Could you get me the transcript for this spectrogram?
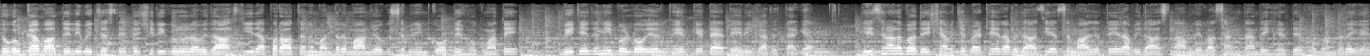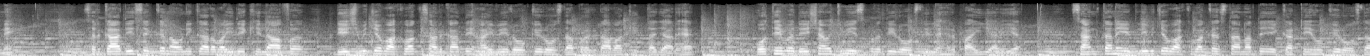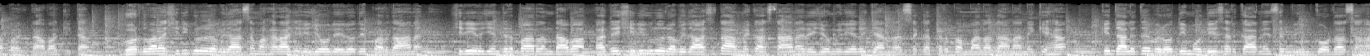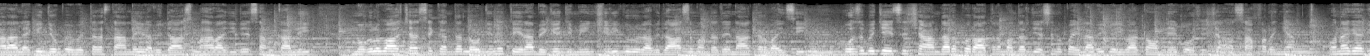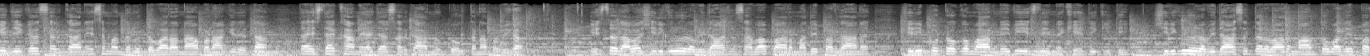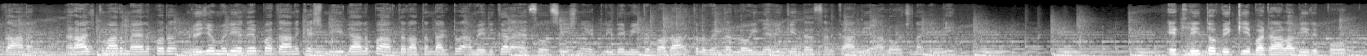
ਤੁਗਲਕਾਬਾਦ ਦਿੱਲੀ ਵਿੱਚ ਸਥਿਤ ਸ੍ਰੀ ਗੁਰੂ ਰਵਿਦਾਸ ਜੀ ਦਾ ਪੁਰਾਤਨ ਮੰਦਿਰ ਮਾਨਯੋਗ ਸੁਪਰੀਮ ਕੋਰਟ ਦੇ ਹੁਕਮਾਂ ਤੇ ਬੀਤੇ ਦਿਨੀ ਬਲਡੋਜ਼ਰ ਫੇਰ ਕੇ ਟੈਟੇਰੀ ਕਰ ਦਿੱਤਾ ਗਿਆ। ਜਿਸ ਨਾਲ ਵਿਦੇਸ਼ਾਂ ਵਿੱਚ ਬੈਠੇ ਰਵਿਦਾਸੀਆ ਸਮਾਜ ਅਤੇ ਰਵਿਦਾਸ ਨਾਮਲੇਵਾ ਸੰਗਤਾਂ ਦੇ ਹਿਰਦੇ ਬੁਲੰਦੜੇ ਗਏ ਨੇ। ਸਰਕਾਰ ਦੀ ਇਸ ਕਾਨੂੰਨੀ ਕਾਰਵਾਈ ਦੇ ਖਿਲਾਫ ਦੇਸ਼ ਵਿੱਚ ਵੱਖ-ਵੱਖ ਸੜਕਾਂ ਤੇ ਹਾਈਵੇ ਰੋਕ ਕੇ ਰੋਸ ਦਾ ਪ੍ਰਗਟਾਵਾ ਕੀਤਾ ਜਾ ਰਿਹਾ ਹੈ। ਉੱਥੇ ਵਿਦੇਸ਼ਾਂ ਵਿੱਚ ਵੀ ਇਸ ਪ੍ਰਤੀ ਰੋਸ ਦੀ ਲਹਿਰ ਪਾਈ ਜਾ ਰਹੀ ਹੈ। ਸੰਗਤਾਂ ਨੇ ਇਟਲੀ ਵਿੱਚ ਵੱਖ-ਵੱਖ ਸਥਾਨਾਂ ਤੇ ਇਕੱਠੇ ਹੋ ਕੇ ਰੋਸ ਦਾ ਪ੍ਰਗਟਾਵਾ ਕੀਤਾ। ਗੁਰਦੁਆਰਾ ਸ੍ਰੀ ਗੁਰੂ ਰਵਿਦਾਸ ਮਹਾਰਾਜ ਇਜੋਲੇਲੋ ਦੇ ਪ੍ਰਧਾਨ ਸ੍ਰੀ ਰਜਿੰਦਰਪਾਲ ਰੰਦਾਵਾ ਅਤੇ ਸ੍ਰੀ ਗੁਰੂ ਰਵਿਦਾਸ ਧਾਰਮਿਕ ਅਸਥਾਨ ਰਿਜੋਮਿਲੀਆ ਦੇ ਜਨਰਲ ਸਕੱਤਰ ਪੰਮਾ ਲਦਾਨਾ ਨੇ ਕਿਹਾ ਕਿ ਦਲਿਤ ਵਿਰੋਧੀ ਮੋਦੀ ਸਰਕਾਰ ਨੇ ਸੁਪਰੀਮ ਕੋਰਟ ਦਾ ਸਹਾਰਾ ਲੈ ਕੇ ਜੋ ਪਵਿੱਤਰ ਸਥਾਨ ਲਈ ਰਵਿਦਾਸ ਮਹਾਰਾਜ ਜੀ ਦੇ ਸਮਕਾਲੀ ਮੁਗਲ ਬਾਦਸ਼ਾਹ ਸਿਕੰਦਰ ਲੋਧੀ ਨੇ 13 ਵਿਗੇ ਜ਼ਮੀਨ ਸ੍ਰੀ ਗੁਰੂ ਰਵਿਦਾਸ ਮੰਦਰ ਦੇ ਨਾਂ ਕਰਵਾਈ ਸੀ, ਉਸ ਵਿੱਚ ਇਸ ਸ਼ਾਨਦਾਰ ਪੁਰਾਤਨ ਮੰਦਰ ਜਿਸ ਨੂੰ ਪਹਿਲਾਂ ਵੀ ਕਈ ਵਾਰ ਢਾਉਣ ਦੀਆਂ ਕੋਸ਼ਿਸ਼ਾਂ ਅਸਫਲ ਰਹੀਆਂ, ਉਹਨਾਂ ਕਿਹਾ ਕਿ ਜੇਕਰ ਸਰਕਾਰ ਨੇ ਇਸ ਮੰਦਰ ਨੂੰ ਦੁਬਾਰਾ ਨਾ ਬਣਾ ਕੇ ਦਿੱਤਾ, ਤਾਂ ਇਸ ਦਾ ਖਾਮਿਆਜ਼ਾ ਸਰਕਾਰ ਨੂੰ ਭੁਗਤਣਾ ਪਵੇਗਾ। ਇਸ ਤੋਂ ਇਲਾਵਾ ਸ੍ਰੀ ਗੁਰੂ ਰਵਿਦਾਸ ਸਭਾ ਪਾਰਮਾ ਦੇ ਪ੍ਰਧਾਨ ਸ੍ਰੀ ਪੁੱਟੋ ਕੁਮਾਰ ਨੇ ਵੀ ਇਸ ਦੀ ਨਿਖੇਧੀ ਕੀਤੀ। ਸ੍ਰੀ ਗੁਰੂ ਰਵਿਦਾਸ ਦਰਬਾਰ ਮਾਨਤੋਬਾ ਦੇ ਪ੍ਰਧਾਨ ਰਾਜਕੁਮਾਰ ਮੈਲਪੁਰ, ਰਿਜੋਮਿਲੀਆ ਦੇ ਪ੍ਰਧਾਨ Kashmir Lal, Bharat Ratna doctor Ambedkar association Italy ਦੇ ਮੀਤ ਪ੍ਰਧਾਨ ਕੁਲਵਿੰਦਰ ਲੋਈ ਨੇ ਵੀ ਕੇਂਦਰ ਸਰਕਾਰ ਦੀ ਆਲੋਚਨਾ ਕੀਤੀ। ਇਟਲੀ ਤੋਂ ਵਿੱਕੀ ਬਟਾਲਾ ਦੀ ਰਿਪੋਰਟ।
